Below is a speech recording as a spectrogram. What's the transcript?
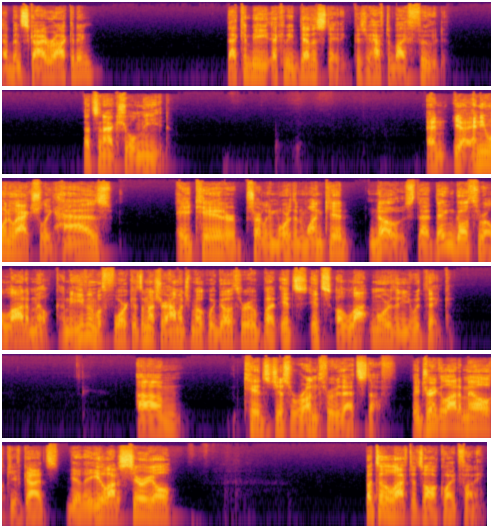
have been skyrocketing, that can be that can be devastating because you have to buy food. That's an actual need. And yeah, anyone who actually has a kid or certainly more than one kid knows that they can go through a lot of milk. I mean, even with four kids, I'm not sure how much milk we go through, but it's it's a lot more than you would think. Um, kids just run through that stuff. They drink a lot of milk. You've got yeah, they eat a lot of cereal. But to the left, it's all quite funny.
